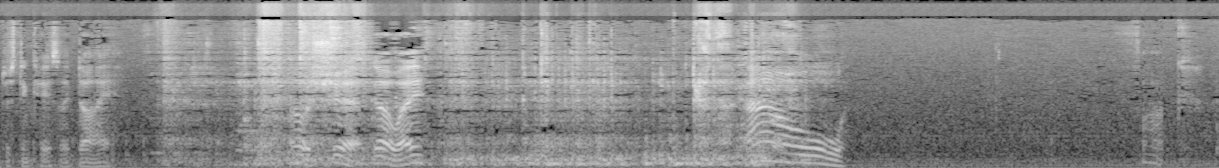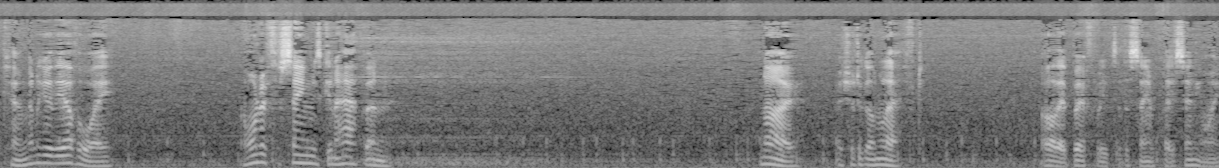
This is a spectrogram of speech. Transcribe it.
Just in case I die. Oh shit, go away. Ow! Fuck. Okay, I'm gonna go the other way. I wonder if the same is gonna happen. No, I should have gone left. Oh, they both lead to the same place anyway.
